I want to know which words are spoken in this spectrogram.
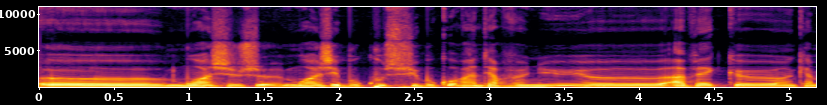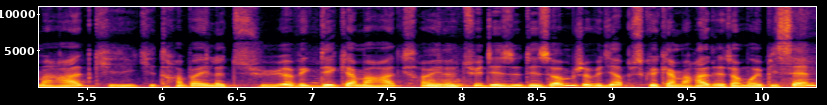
Euh, moi, je, moi, j'ai beaucoup, je suis beaucoup intervenu euh, avec euh, un camarade qui, qui travaille là-dessus, avec des camarades qui travaillent mhm. là-dessus, des, des, hommes, je veux dire, puisque camarade est un mot épicène.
